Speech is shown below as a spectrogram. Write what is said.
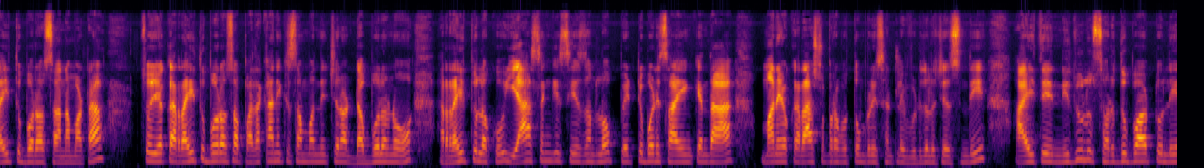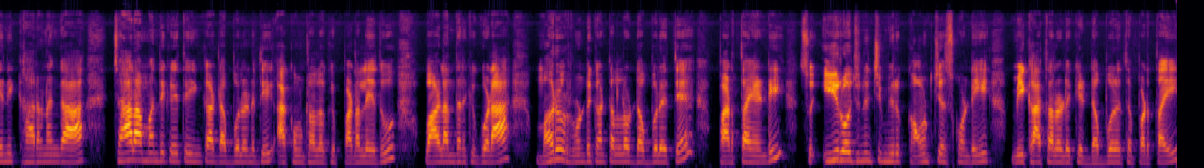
రైతు భరోసా అన్నమాట. సో ఈ యొక్క రైతు భరోసా పథకానికి సంబంధించిన డబ్బులను రైతులకు యాసంగి సీజన్లో పెట్టుబడి సాయం కింద మన యొక్క రాష్ట్ర ప్రభుత్వం రీసెంట్లీ విడుదల చేసింది. అయితే నిధులు సర్దుబాటు లేని కారణంగా చాలామందికి అయితే ఇంకా డబ్బులు అనేది అకౌంట్లలోకి పడలేదు. వాళ్ళందరికీ కూడా మరో రెండు గంటల్లో డబ్బులు అయితే పడతాయండి. సో ఈ రోజు నుంచి మీరు కౌంట్ చేసుకోండి. మీ ఖాతాలోకి డబ్బులు అయితే పడతాయి.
